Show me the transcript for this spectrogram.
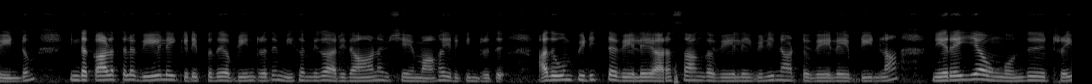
வேண்டும். இந்த காலத்தில் வேலை கிடைப்பது அப்படின்றது மிக மிக அரிதான விஷயமாக இருக்கின்றது. அதுவும் பிடித்த வேலை அரசாங்க வேலை வெளிநாட்டு வேலை அப்படின்லாம் நிறைய அவங்க வந்து ட்ரை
